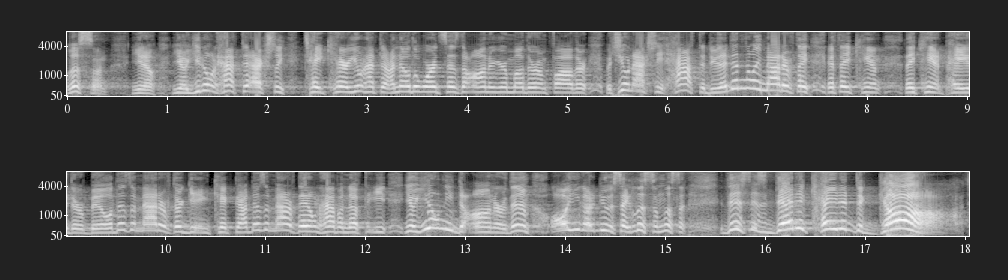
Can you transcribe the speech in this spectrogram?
listen, you know, you know, you don't have to actually take care. You don't have to, I know the word says to honor your mother and father, but you don't actually have to do that. It doesn't really matter if they if they can't they can't pay their bill. It doesn't matter if they're getting kicked out. It doesn't matter if they don't have enough to eat. You know, you don't need to honor them. All you got to do is say, listen, listen, this is dedicated to God.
